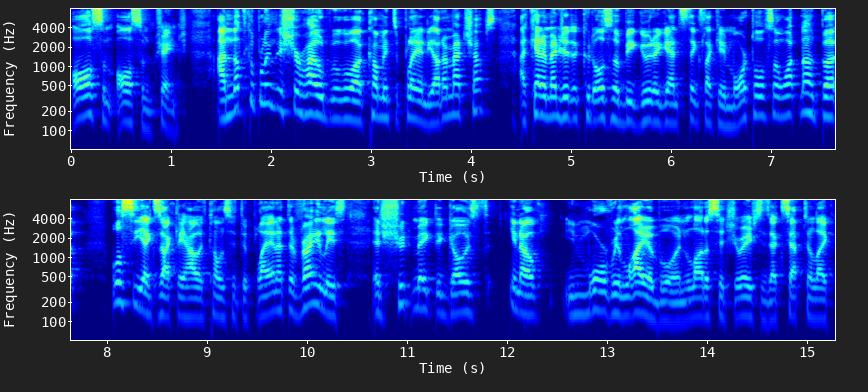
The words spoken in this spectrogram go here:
awesome, awesome change. I'm not completely sure how it will uh, come into play in the other matchups. I can imagine it could also be good against things like Immortals and whatnot, but we'll see exactly how it comes into play. And at the very least, it should make the Ghost, you know, more reliable in a lot of situations, except in like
